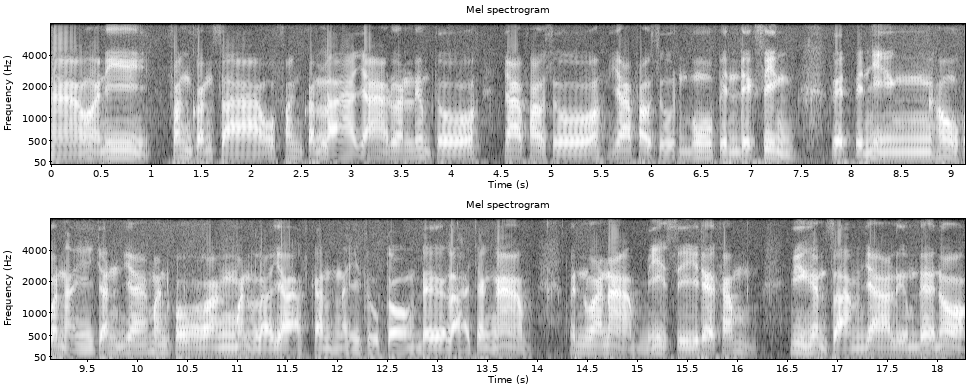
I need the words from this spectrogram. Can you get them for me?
หาวอันนี้ ฟังก่อนสาวฟังก่อนหลายาร่วนลืมโตยาเฝ้าโสยาเฝ้าสูนมูเป็นเด็กสิ่ง เกิดเป็นหญิงเฮาคนให้จันยามันคองมันละยาดกันให้ถูกต้องเด้อล่ะจะงงาม เพิ่นว่าน้ำมีสีเด้อคำมีเงินสามยาลืมเด้อน้อง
